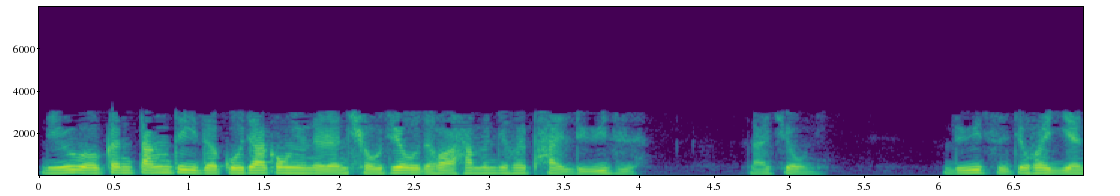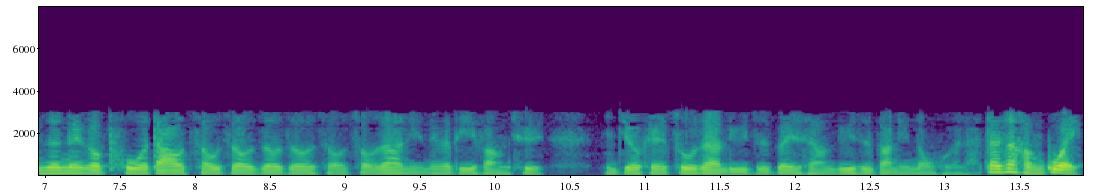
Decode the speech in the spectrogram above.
你如果跟当地的国家公园的人求救的话，他们就会派驴子来救你。驴子就会沿着那个坡道走走走走走走到你那个地方去，你就可以坐在驴子背上，驴子把你弄回来。但是很贵，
